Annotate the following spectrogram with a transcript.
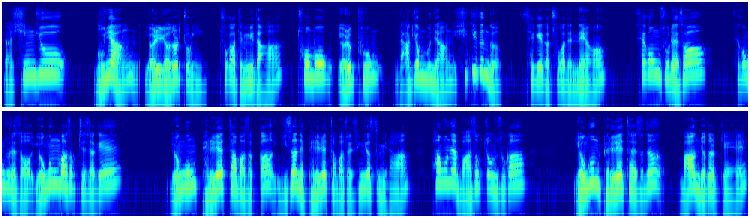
자 신규 문양 18종이 추가됩니다. 초목, 열풍, 낙엽 문양, 희귀 등급 3개가 추가됐네요. 세공술에서 세공술에서 영웅 마석 제작에 영웅 벨레타 마석과 위선의 벨레타 마석이 생겼습니다. 황혼의 마석 정수가 영웅 벨레타에서는 48개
